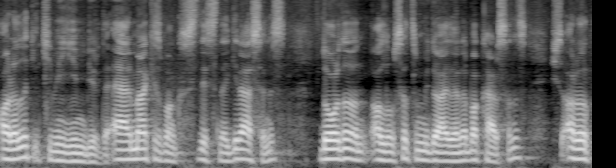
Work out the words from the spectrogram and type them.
Aralık 2021'de. Eğer Merkez Bankası sitesine girerseniz doğrudan alım satım müdahalelerine bakarsanız işte Aralık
